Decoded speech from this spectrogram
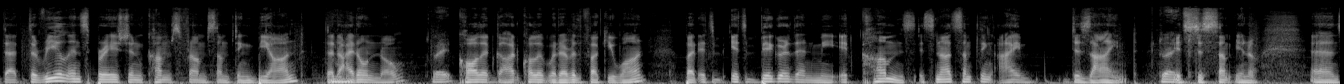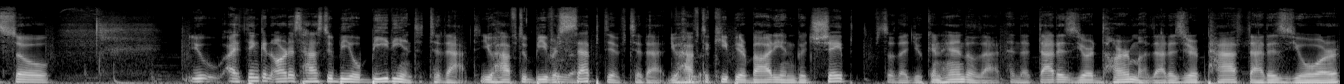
that the real inspiration comes from something beyond that Mhm. I don't know Right. call it God, call it whatever the fuck you want, but it's it's bigger than me. It comes. It's not something I designed. Right. It's just some, you know, and so you. I think an artist has to be obedient to that. You have to be receptive to that. You have to keep your body in good shape so that you can handle that, and that that is your dharma. That is your path. That is your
